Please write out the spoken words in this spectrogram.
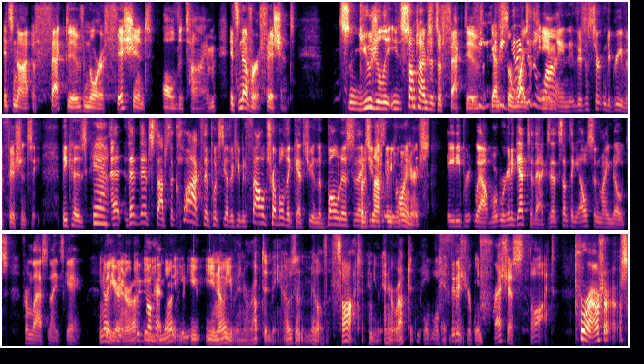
it's not effective nor efficient all the time. It's never efficient. So usually, sometimes it's effective you, against the right the team. Line, there's a certain degree of efficiency because yeah. that, that that stops the clock, that puts the other team in foul trouble, that gets you in the bonus. but it's not three pointers. 80 well we're going to get to that because that's something else in my notes from last night's game. You know but, you're interrupting go ahead. You know, you, you, know you interrupted me. I was in the middle of a thought and you interrupted me. We'll, we'll finish your precious thought. Precious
